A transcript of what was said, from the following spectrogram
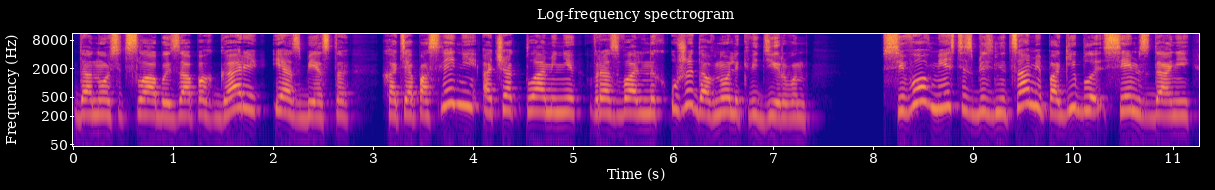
доносит слабый запах гари и асбеста, хотя последний очаг пламени в развалинах уже давно ликвидирован. Всего вместе с близнецами погибло семь зданий,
